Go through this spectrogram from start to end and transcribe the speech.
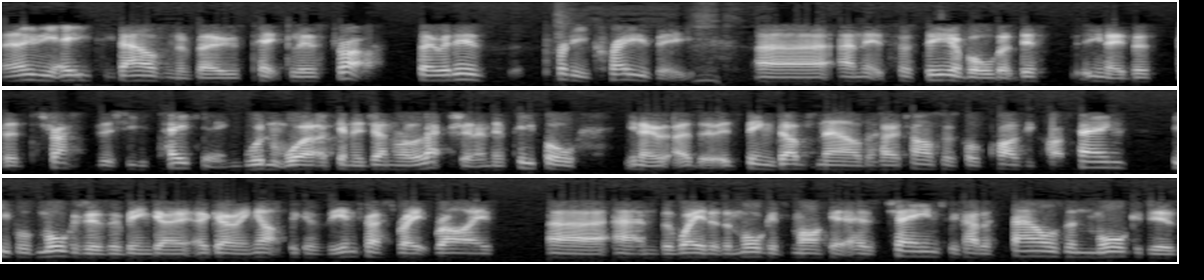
and only 80,000 of those picked Liz Truss. So it is pretty crazy. Uh, and it's foreseeable that this, you know, the, the strategy that she's taking wouldn't work in a general election. And if people, you know, it's being dubbed now, that her chancellor is called Kwasi Kwarteng. People's mortgages are being go- are going up because of the interest rate rise uh, and the way that the mortgage market has changed. We've had a thousand mortgages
